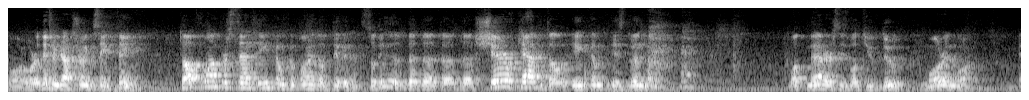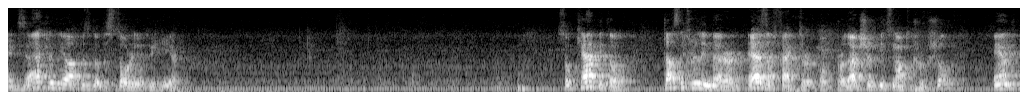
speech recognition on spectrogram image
or, a different graph showing the same thing. Top 1% income component of dividends. So this is the, the, the, the share of capital income is dwindling. What matters is what you do, more and more. Exactly the opposite of the story that we hear. So capital doesn't really matter as a factor of production, it's not crucial. And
